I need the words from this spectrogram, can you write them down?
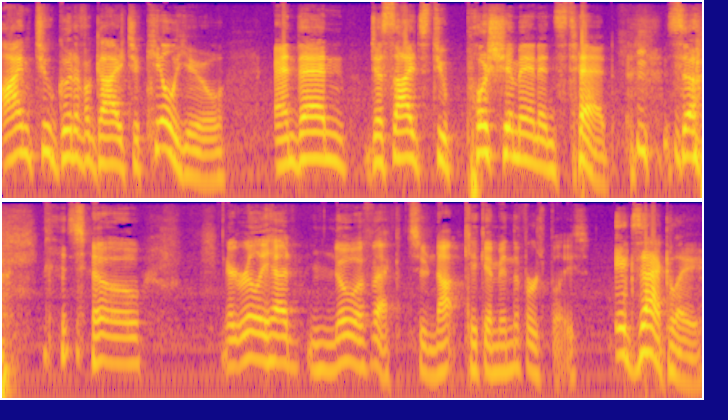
I'm too good of a guy to kill you, and then decides to push him in instead. so. So it really had no effect to not kick him in the first place. Exactly.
